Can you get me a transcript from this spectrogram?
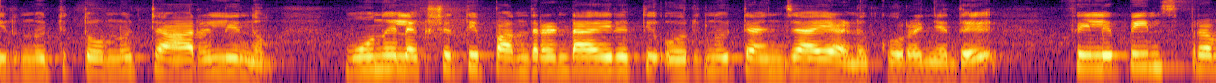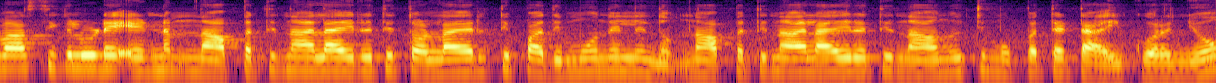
ഇരുന്നൂറ്റി തൊണ്ണൂറ്റാറിൽ നിന്നും മൂന്ന് ലക്ഷത്തി പന്ത്രണ്ടായിരത്തി ഒരുന്നൂറ്റഞ്ചായാണ് കുറഞ്ഞത്. ഫിലിപ്പീൻസ് പ്രവാസികളുടെ എണ്ണം നാൽപ്പത്തിനാലായിരത്തി തൊള്ളായിരത്തി പതിമൂന്നിൽ നിന്നും നാൽപ്പത്തിനാലായിരത്തി നാനൂറ്റി മുപ്പത്തെട്ടായി കുറഞ്ഞു.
